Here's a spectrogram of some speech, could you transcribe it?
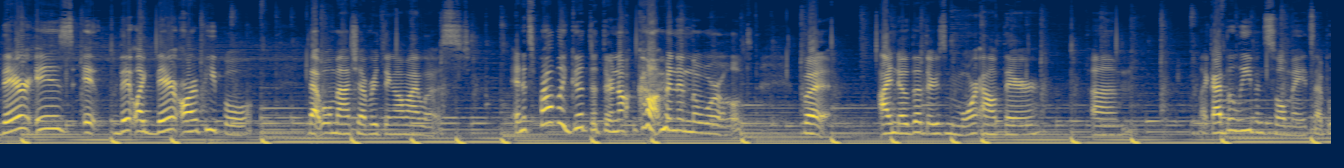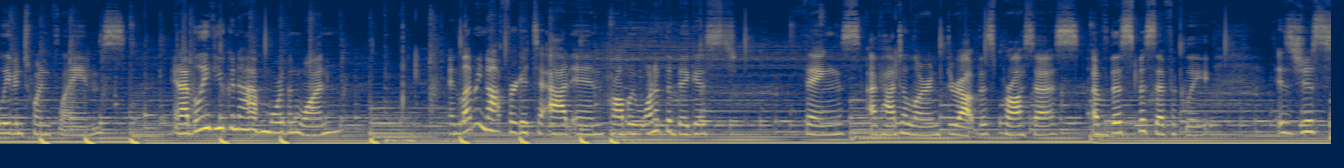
there is it that like there are people that will match everything on my list. And it's probably good that they're not common in the world, but I know that there's more out there. Um, like, I believe in soulmates, I believe in twin flames, and I believe you can have more than one. And let me not forget to add in probably one of the biggest things I've had to learn throughout this process of this specifically is just,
